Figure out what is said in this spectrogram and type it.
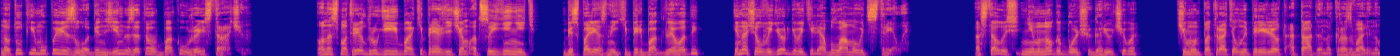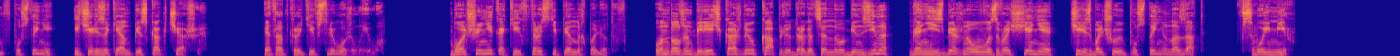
Но тут ему повезло, бензин из этого бака уже истрачен. Он осмотрел другие баки, прежде чем отсоединить бесполезный теперь бак для воды и начал выдергивать или обламывать стрелы. Осталось немного больше горючего, чем он потратил на перелет от Адена к развалинам в пустыне и через океан песка к чаше. Это открытие встревожило его. Больше никаких второстепенных полетов. Он должен беречь каждую каплю драгоценного бензина для неизбежного возвращения через большую пустыню назад, в свой мир.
